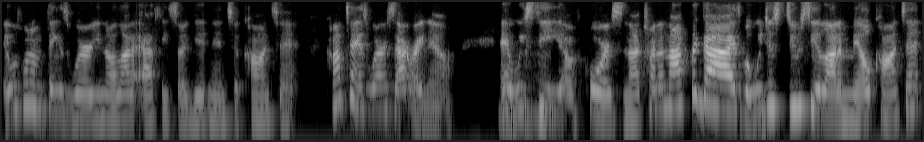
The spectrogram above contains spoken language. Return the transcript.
it was one of them things where, you know, a lot of athletes are getting into content. Content is where it's at right now. And we Mhm. see, of course, not trying to knock the guys, but we just do see a lot of male content.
